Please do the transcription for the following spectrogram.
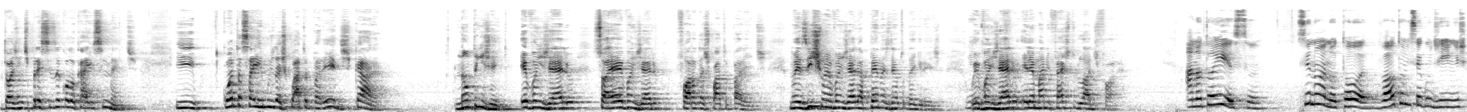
Então a gente precisa colocar isso em mente. E quanto a sairmos das quatro paredes, cara, não tem jeito. Evangelho só é evangelho fora das quatro paredes. Não existe um evangelho apenas dentro da igreja. Verdade. O evangelho ele é manifesto do lado de fora. Anotou isso? Se não anotou, volta uns segundinhos,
